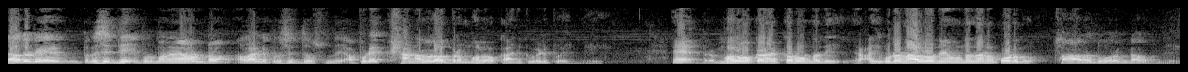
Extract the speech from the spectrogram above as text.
దాంతో ప్రసిద్ధి ఇప్పుడు మనం ఏమంటాం? అలాంటి ప్రసిద్ధి వస్తుంది. అప్పుడే క్షణంలో బ్రహ్మలోకానికి వెళ్ళిపోయింది. ఏ బ్రహ్మలోకం ఎక్కడ ఉన్నది? అది కూడా నాలోనే ఉన్నది అనకూడదు. చాలా దూరంగా ఉంది.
